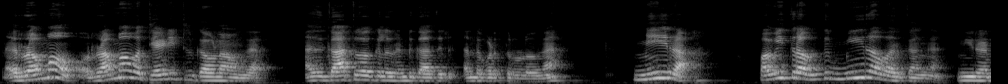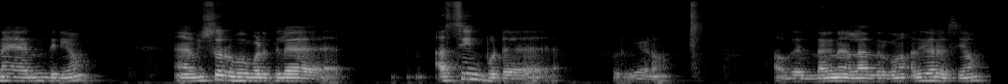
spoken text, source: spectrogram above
ரமோ ரமாவை தேடிட்டு இருக்காவலாம் அவங்க? அது காத்து வாக்கில் ரெண்டு காத்து அந்த படத்தில் உள்ளவங்க. மீரா. பவித்ரா வந்து மீராவாக இருக்காங்க. மீரானா யாருன்னு தெரியும். விஸ்வரூபம் படத்தில் அசின் போட்ட ஒரு இடம். அவங்க இருந்தாங்கன்னா நல்லா இருந்திருக்கும். அது வேறு விஷயம்.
